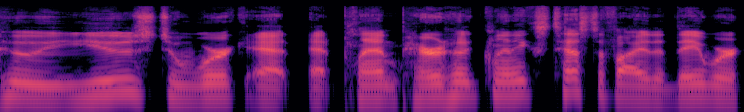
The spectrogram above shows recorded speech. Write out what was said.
who used to work at, at Planned Parenthood clinics testify that they were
